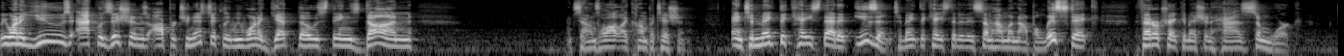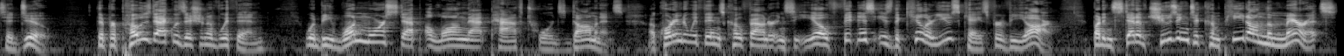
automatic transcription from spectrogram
We want to use acquisitions opportunistically. We want to get those things done it sounds a lot like competition. And to make the case that it isn't, to make the case that it is somehow monopolistic, the Federal Trade Commission has some work to do. The proposed acquisition of Within would be one more step along that path towards dominance. According to Within's co founder and CEO, fitness is the killer use case for VR. But instead of choosing to compete on the merits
